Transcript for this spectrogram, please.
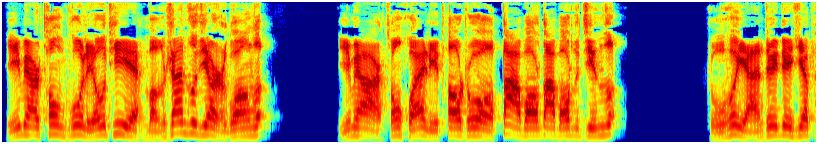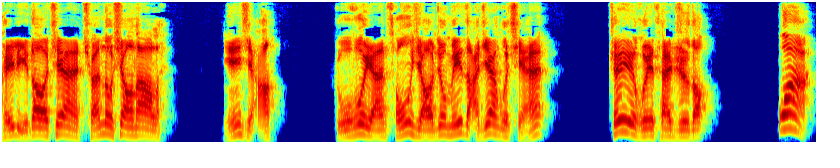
一面痛哭流涕，猛扇自己耳光子。一面从怀里掏出大包大包的金子，主父偃对这些赔礼道歉全都笑纳了。您想，主父偃从小就没咋见过钱，这回才知道，哇，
